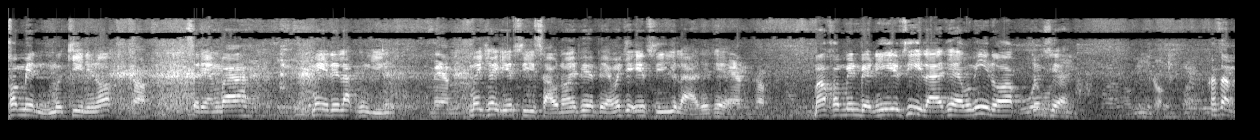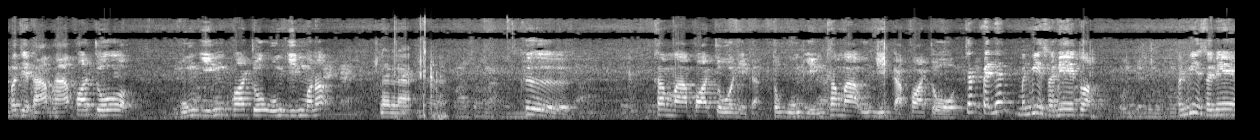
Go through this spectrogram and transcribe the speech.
คอมเมนต์เมื่อกี้นี่เนาะครับ แสดงว่าไม่ได้รักผู้หญิง แมนไม่ใช่ FC สาวน้อยเพียงแต่ไม่ใช่ FC อีหลาแท้แมนครับๆมาคอมเมนต์แบบนี้ FC อีหลาแท้บ่มีดอกจังเสียบ่มีหรอกข้าสั่นพระจิถามหาพ่อโจอุ๋งหญิงพ่อโจอุ๋งหญิงมาเนาะนั่นล่ะคือเข้ามาพ่อโจนี่กับตรงอุ๋งหญิงเข้ามาอุ๋งหญิงกับพ่อโจจักเป็นยังมันมีเสน่ห์ตัว มันมีเสน่ห์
